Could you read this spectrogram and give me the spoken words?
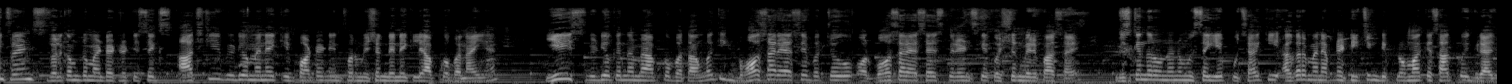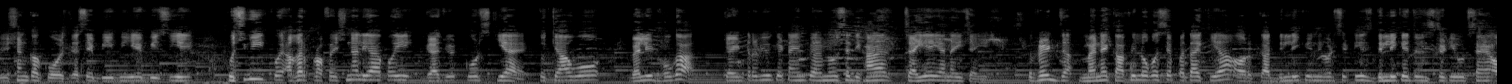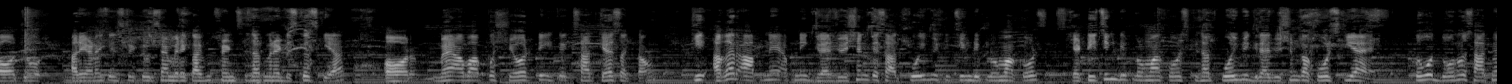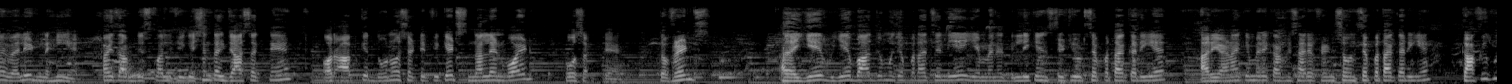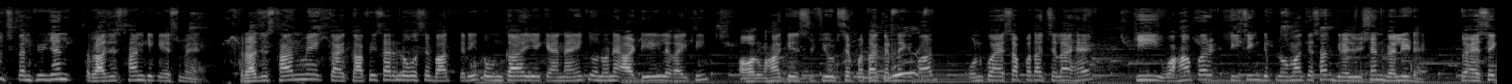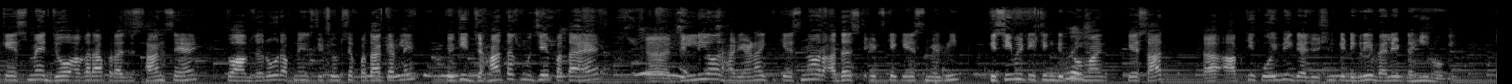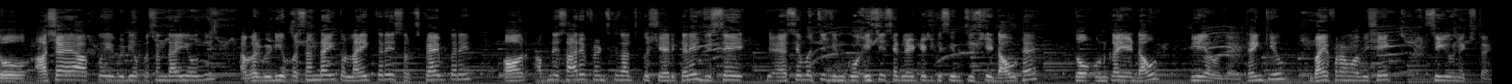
Morning friends, welcome to mentor 36 आज की video मैंने एक इंपॉर्टेंट इन्फॉर्मेशन देने के लिए आपको बनाई है। ये इस वीडियो के अंदर मैं आपको बताऊँगा कि बहुत सारे ऐसे बच्चों और बहुत सारे ऐसे एस्पिरेंट्स के क्वेश्चन मेरे पास आए, जिसके अंदर उन्होंने मुझसे ये पूछा कि अगर मैंने अपने टीचिंग डिप्लोमा के साथ कोई ग्रेजुएशन का कोर्स जैसे बीबीए बीसीए कुछ भी कोई अगर प्रोफेशनल या कोई ग्रेजुएट कोर्स किया है तो क्या वो वैलिड होगा? क्या इंटरव्यू के टाइम पे हमें उसे दिखाना चाहिए या नहीं चाहिए? तो फ्रेंड मैंने काफ़ी लोगों से पता किया और दिल्ली की यूनिवर्सिटीज दिल्ली के जो इंस्टीट्यूट हैं और जो हरियाणा के इंस्टीट्यूट हैं, मेरे काफ़ी फ्रेंड्स के साथ मैंने डिस्कस किया और मैं अब आपको श्योरिटी के साथ कह सकता हूँ कि अगर आपने अपनी ग्रेजुएशन के साथ कोई भी टीचिंग डिप्लोमा कोर्स या टीचिंग डिप्लोमा कोर्स के साथ कोई भी ग्रेजुएशन का कोर्स किया है तो वो दोनों साथ में वैलिड नहीं है। आप डिस्कालिफिकेशन तक जा सकते हैं और आपके दोनों सर्टिफिकेट्स नल एंड वॉइड हो सकते हैं। तो फ्रेंड्स ये ये बात जो मुझे पता चली है ये मैंने दिल्ली के इंस्टीट्यूट से पता करी है हरियाणा के मेरे काफ़ी सारे फ्रेंड्स हैं उनसे पता करी है। काफ़ी कुछ कंफ्यूजन राजस्थान के केस में है। राजस्थान में का, काफ़ी सारे लोगों से बात करी तो उनका ये कहना है कि उन्होंने आरटीआई लगाई थी और वहाँ के इंस्टीट्यूट से पता करने के बाद उनको ऐसा पता चला है कि वहाँ पर टीचिंग डिप्लोमा के साथ ग्रेजुएशन वैलिड है। तो ऐसे केस में जो अगर आप राजस्थान से हैं तो आप ज़रूर अपने इंस्टीट्यूट से पता कर लें क्योंकि जहाँ तक मुझे पता है दिल्ली और हरियाणा के केस में और अदर स्टेट्स के केस में भी किसी भी टीचिंग डिप्लोमा के साथ आपकी कोई भी ग्रेजुएशन की डिग्री वैलिड नहीं होगी। तो आशा है आपको ये वीडियो पसंद आई होगी। अगर वीडियो पसंद आई तो लाइक करें सब्सक्राइब करें और अपने सारे फ्रेंड्स के साथ इसको शेयर करें, जिससे ऐसे बच्चे जिनको इसी से रिलेटेड किसी भी चीज़ की डाउट है तो उनका ये डाउट क्लियर हो जाए। Thank you bye from Abhishek see you next time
